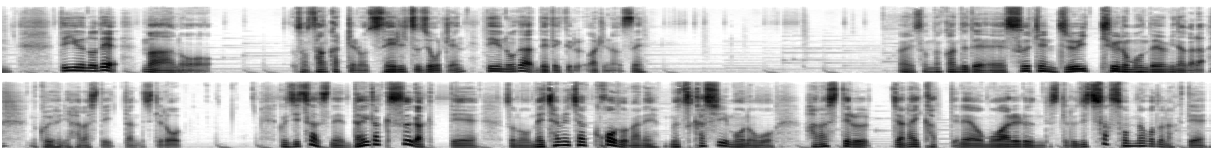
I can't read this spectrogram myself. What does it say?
うん、っていうので、まああの、その三角形の成立条件っていうのが出てくるわけなんですね。はい、そんな感じで、えー、数件11級の問題を見ながら、こういうふうに話していったんですけど、これ実はですね、大学数学って、そのめちゃめちゃ高度なね、難しいものを話してるじゃないかってね、思われるんですけど、実はそんなことなくて、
